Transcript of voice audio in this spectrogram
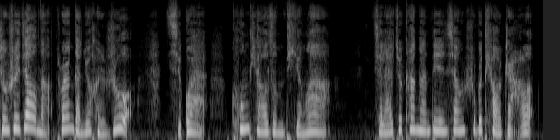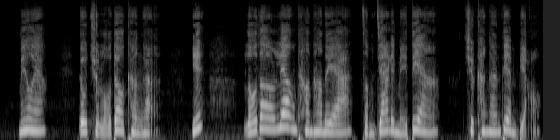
正睡觉呢，突然感觉很热，奇怪，空调怎么停了？起来去看看电箱是不是跳闸了？没有呀，又去楼道看看。咦，楼道亮堂堂的呀，怎么家里没电啊？去看看电表。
